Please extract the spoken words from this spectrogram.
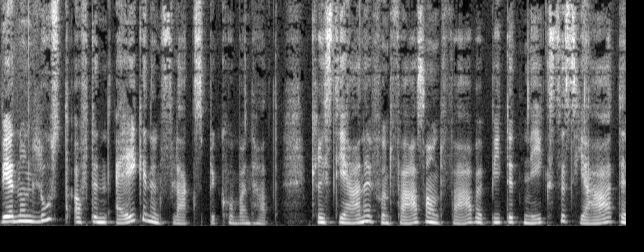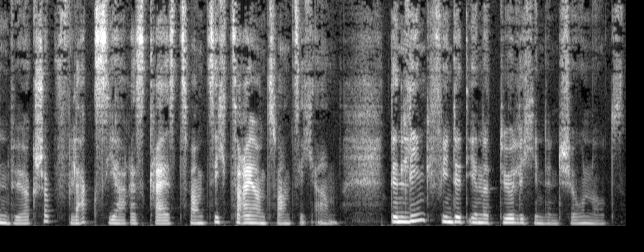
Wer nun Lust auf den eigenen Flachs bekommen hat, Christiane von Faser und Farbe bietet nächstes Jahr den Workshop Flachsjahreskreis 2023 an. Den Link findet ihr natürlich in den Shownotes.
